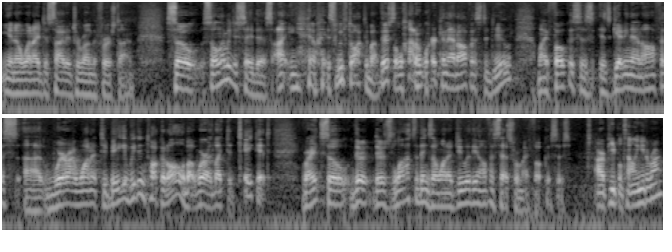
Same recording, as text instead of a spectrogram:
You know, when I decided to run the first time. So, so let me just say this. I, you know, as we've talked about, there's a lot of work in that office to do. My focus is, is getting that office uh, where I want it to be. And we didn't talk at all about where I'd like to take it, right? So there, there's lots of things I want to do with the office. That's where my focus is. Are people telling you to run?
